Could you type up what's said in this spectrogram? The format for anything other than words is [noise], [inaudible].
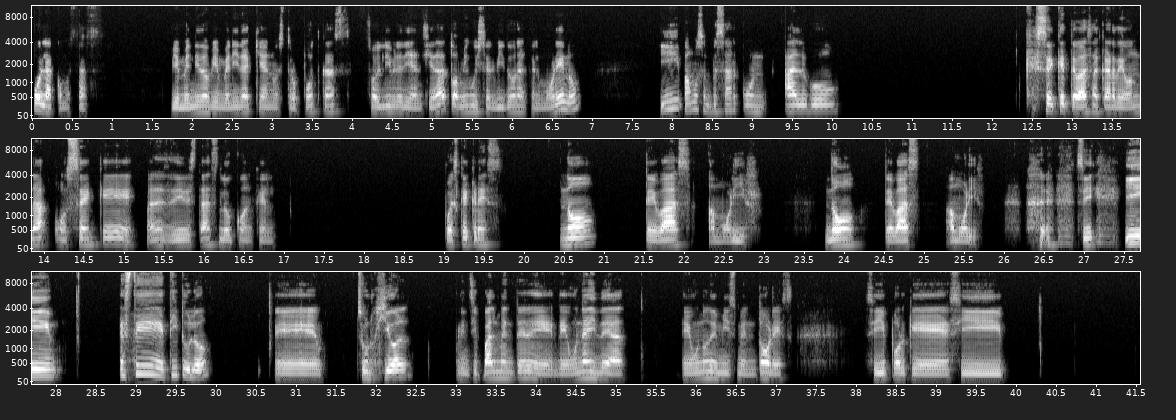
Hola, ¿cómo estás? Bienvenido, bienvenida aquí a nuestro podcast. Soy libre de ansiedad, tu amigo y servidor Ángel Moreno. Y vamos a empezar con algo que sé que te va a sacar de onda o sé que vas a decir, estás loco Ángel. Pues, ¿qué crees? No te vas a morir. No te vas a morir. [laughs] ¿Sí? Y este título eh, surgió principalmente de, una idea de uno de mis mentores, ¿sí? Porque si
